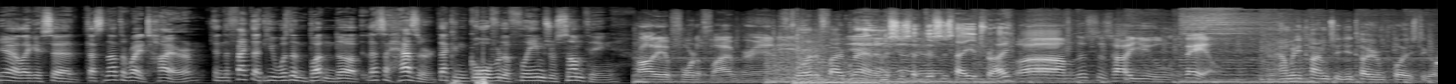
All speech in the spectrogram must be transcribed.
Yeah, like I said, that's not the right tire. And the fact that he wasn't buttoned up, that's a hazard. That can go over the flames or something. Probably a four to five grand. each. Four to five grand, and this is this is how you try. Um, this is how you fail. And how many times did you tell your employees to go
